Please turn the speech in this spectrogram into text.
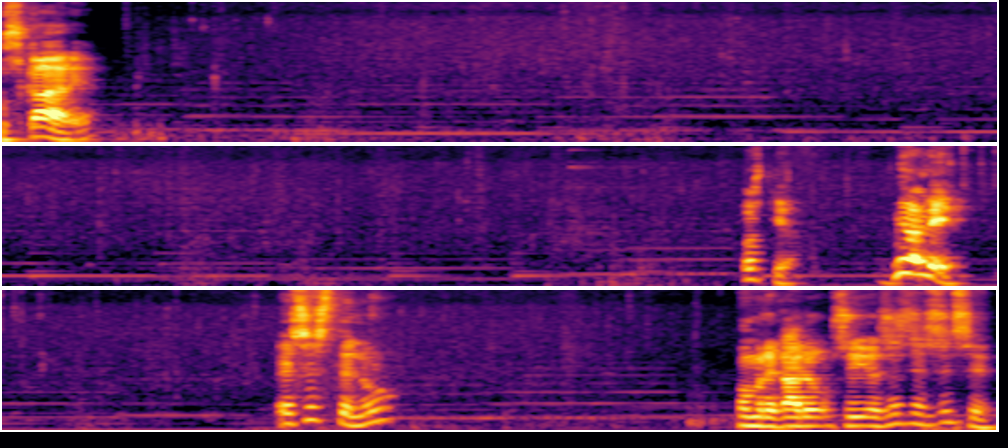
Buscar, eh. Hostia. ¡Mírale! Es este, ¿no? Hombre, claro, sí, es ese, es ese.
